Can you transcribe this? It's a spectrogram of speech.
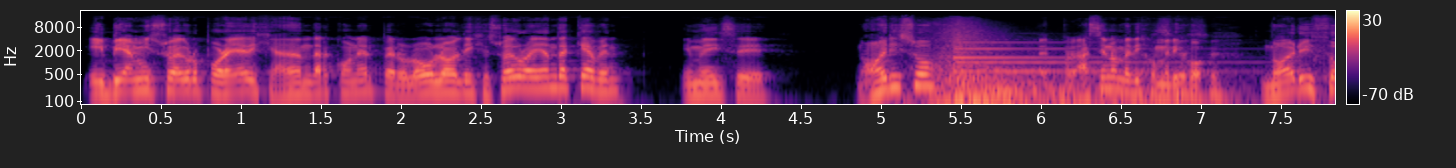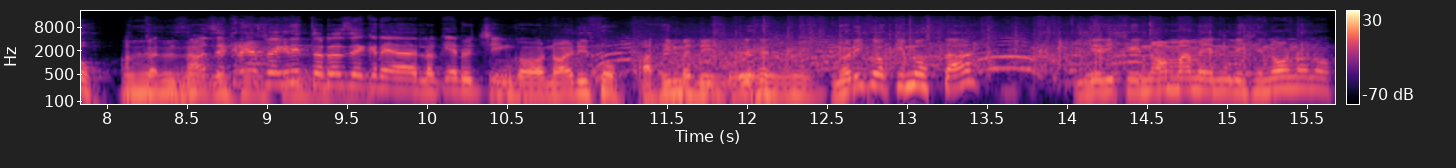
Y vi a mi suegro por allá, dije, ha de andar con él, pero luego, luego dije, suegro, ahí anda Kevin. Y me dice, no, erizo. Eh, pues, Así no me dijo, me Sí, dijo, sí. no, erizo. Acá- Sí, sí, no sí, se sí, crea, sí. suegrito, no se crea, lo quiero un chingo, no, erizo. Así me dice. no, erizo, aquí no está. Y le dije, no mames, le dije, no, no, no.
